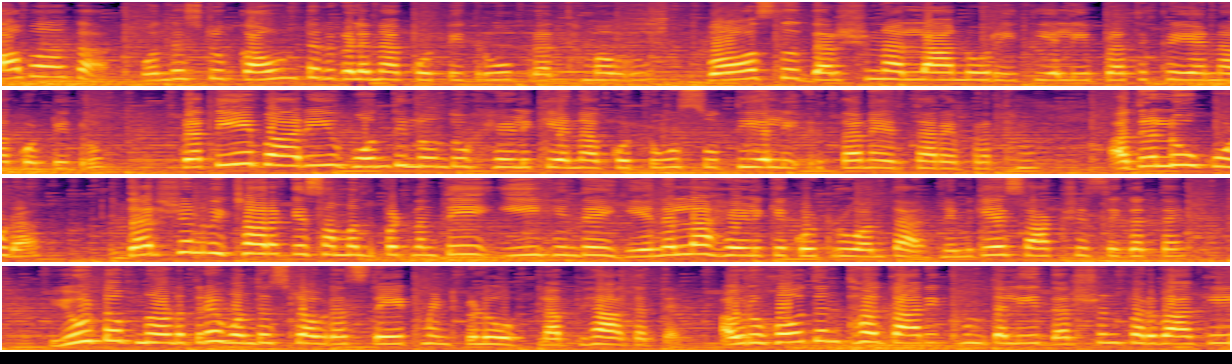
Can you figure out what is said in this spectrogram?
ಆವಾಗ ಒಂದಷ್ಟು ಕೌಂಟರ್ಗಳನ್ನ ಕೊಟ್ಟಿದ್ರು ಪ್ರಥಮ್ ಅವರು. ಬಾಸ್ ದರ್ಶನ್ ಅಲ್ಲ ಅನ್ನೋ ರೀತಿಯಲ್ಲಿ ಪ್ರತಿಕ್ರಿಯೆಯನ್ನ ಕೊಟ್ಟಿದ್ರು. ಪ್ರತಿ ಬಾರಿ ಒಂದಿಲ್ಲೊಂದು ಹೇಳಿಕೆಯನ್ನ ಕೊಟ್ಟು ಸುದ್ದಿಯಲ್ಲಿ ಇರ್ತಾನೆ ಇರ್ತಾರೆ ಪ್ರಥಮ್. ಅದರಲ್ಲೂ ಕೂಡ ದರ್ಶನ್ ವಿಚಾರಕ್ಕೆ ಸಂಬಂಧಪಟ್ಟಂತೆ ಈ ಹಿಂದೆ ಏನೆಲ್ಲ ಹೇಳಿಕೆ ಕೊಟ್ಟರು ಅಂತ ನಿಮಗೆ ಸಾಕ್ಷಿ ಸಿಗತ್ತೆ. ಯೂಟ್ಯೂಬ್ ನೋಡಿದ್ರೆ ಒಂದಷ್ಟು ಅವರ ಸ್ಟೇಟ್ಮೆಂಟ್ಗಳು ಲಭ್ಯ ಆಗತ್ತೆ. ಅವರು ಹೋದಂತಹ ಕಾರ್ಯಕ್ರಮದಲ್ಲಿ ದರ್ಶನ್ ಪರವಾಗಿ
